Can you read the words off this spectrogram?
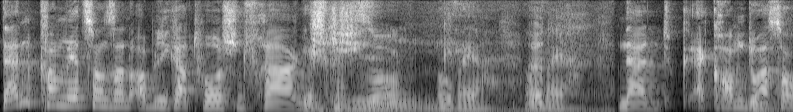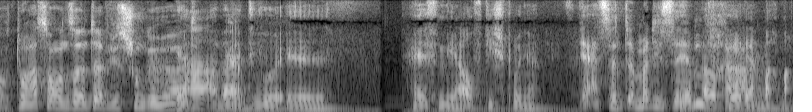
Dann kommen wir zu unseren obligatorischen Fragen. Jetzt so. Oh, ja. Oh, ja. Na, komm, du hast auch, du hast auch unsere Interviews schon gehört. Ja, aber ja. du äh, helfen mir auf die Sprünge. Ja, es sind immer dieselben okay, Fragen. Okay, dann mach mal.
